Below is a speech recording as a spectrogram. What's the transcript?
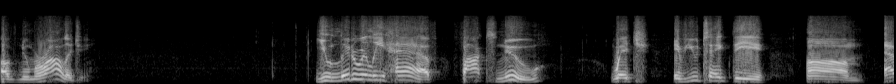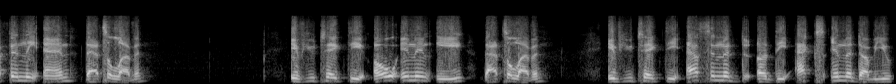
of numerology. You literally have Fox New, which if you take the um, F in the N, that's 11. If you take the O in an E, that's 11. If you take the S in the uh, the X in the W,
